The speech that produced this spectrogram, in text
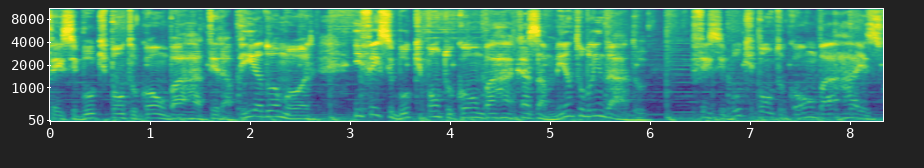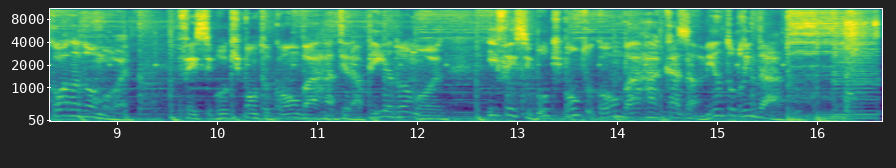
facebook.com barra Terapia do Amor e facebook.com barra Casamento Blindado, facebook.com barra Escola do Amor facebook.com barra terapia do amor e facebook.com barra casamento blindado.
